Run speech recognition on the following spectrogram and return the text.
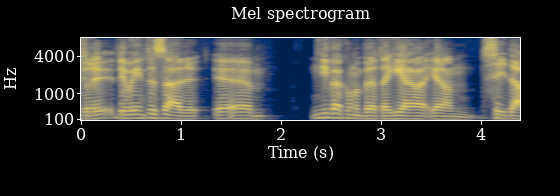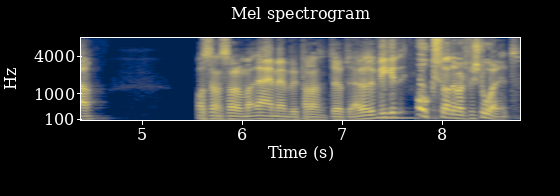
Så det, det var inte så här, eh, ni välkomna att berätta hela er sida. Och sen sa de bara, nej men vi pallar inte upp det. Eller, vilket också hade varit förståeligt.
